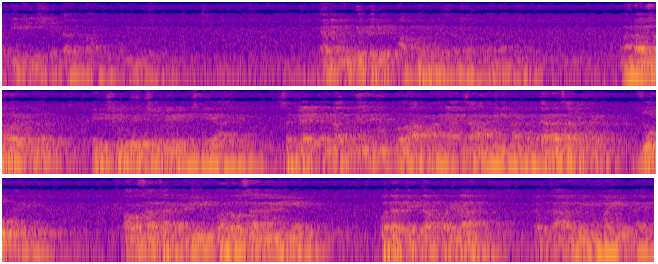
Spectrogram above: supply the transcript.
एकही शेतात भात नाही याला कुठेतरी आपण जबाबदार आहोत मला असं वाटतं हे छोटे छोटे मुद्दे आहे सगळ्यात पहिला मी म्हणतो हा पाण्याचा आणि हा गटाराचा पाणी जो आहे पावसाचा काही भरोसा नाही आहे. परत एकदा पडला तर का होईल माहीत नाही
